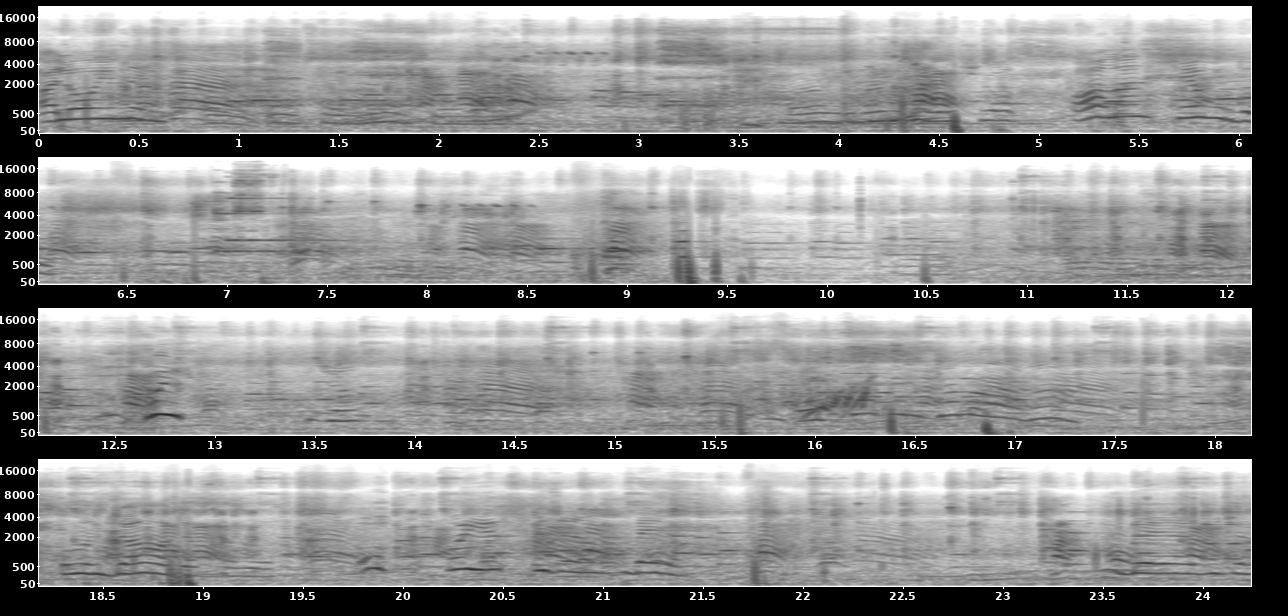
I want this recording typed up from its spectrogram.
Ali oyunda. Evet? Bana vurmaya çalışıyor? Aa lan şey vurdu. Bir can.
